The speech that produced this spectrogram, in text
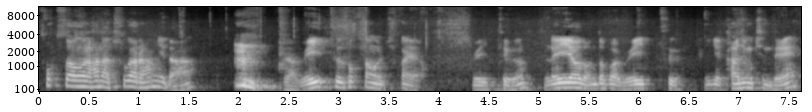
속성을 하나 추가를 합니다. 자, weight 속성을 추가해요. weight. layout underbar weight. 이게 가중치인데,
